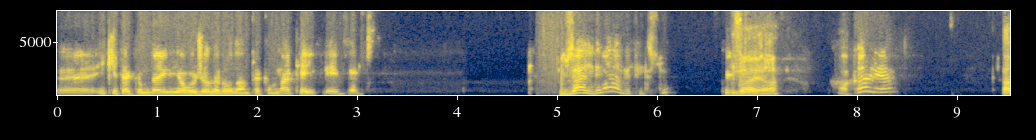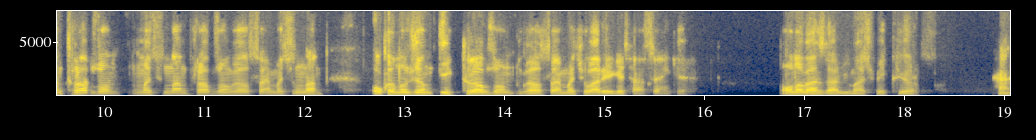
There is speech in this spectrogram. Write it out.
E, iki takım da iyi hocaları olan takımlar. Keyifli izleriz. Güzel değil mi abi fikstür? Güzel ya. Akar ya. Ben Trabzon maçından, Trabzon Galatasaray maçından Okan Hoca'nın ilk Trabzon Galatasaray maçı var ya geçen seneki. Ona benzer bir maç bekliyorum. Ha.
